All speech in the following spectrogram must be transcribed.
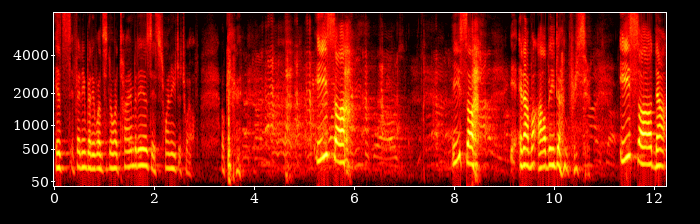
It's if anybody wants to know what time it is, it's 20 to 12. Okay. Esau. Esau, and I'm, I'll be done for soon. Esau, now,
